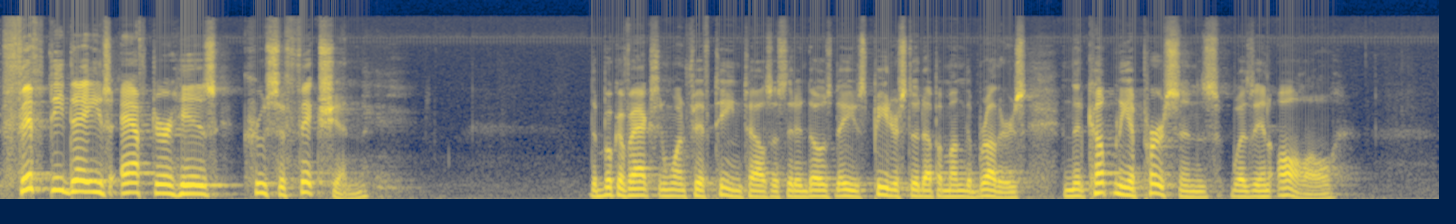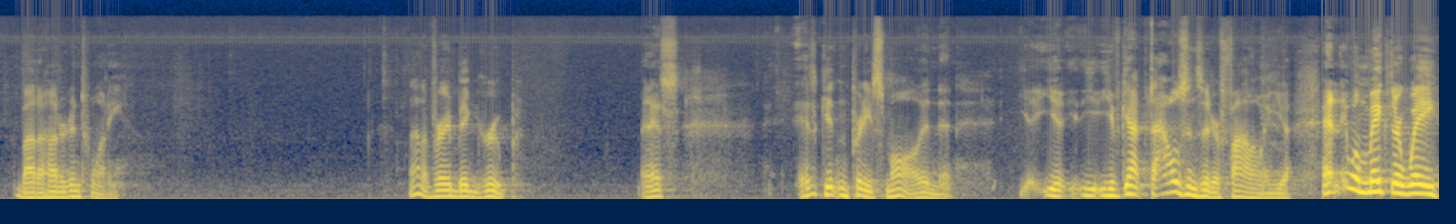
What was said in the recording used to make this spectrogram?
50 days after his crucifixion, the book of Acts in 1:15 tells us that in those days Peter stood up among the brothers, and the company of persons was in all about 120. Not a very big group. And it's, it's getting pretty small, isn't it? You, you, have got thousands that are following you. And they will make their way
